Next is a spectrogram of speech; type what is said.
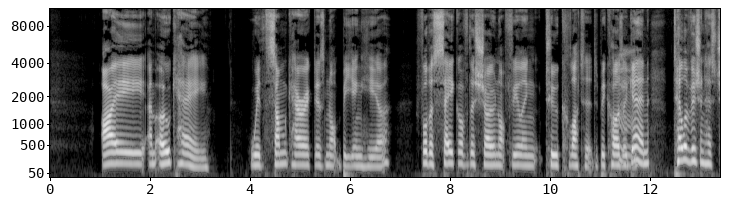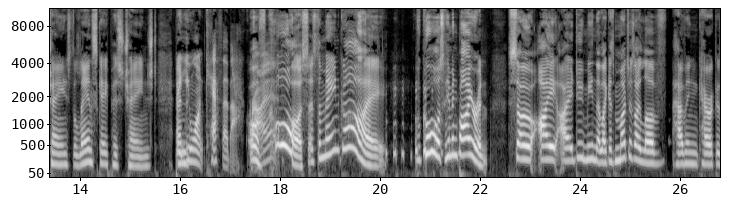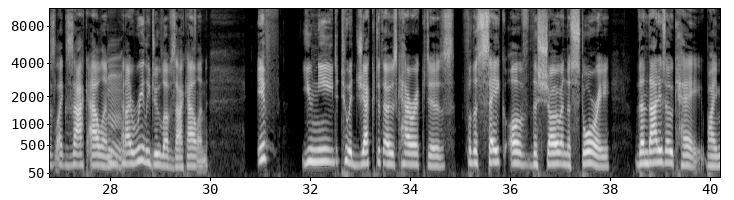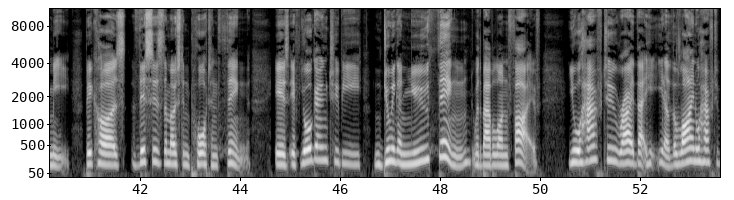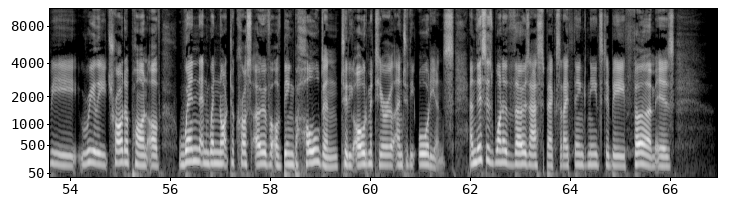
I am okay with some characters not being here for the sake of the show not feeling too cluttered, because Hmm. again, television has changed, the landscape has changed, But and you want Keffer back, right? of course, as the main guy. of course, him and Byron. So I I do mean that like as much as I love having characters like Zach Allen, Hmm. and I really do love Zach Allen, if you need to eject those characters for the sake of the show and the story, then that is okay by me because this is the most important thing is if you're going to be doing a new thing with Babylon 5 you will have to ride that you know the line will have to be really trod upon of when and when not to cross over of being beholden to the old material and to the audience. And this is one of those aspects that i think needs to be firm is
